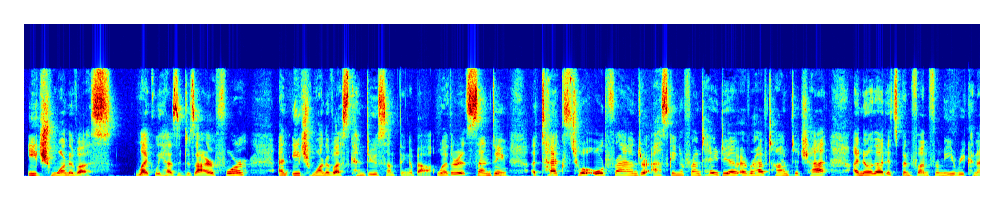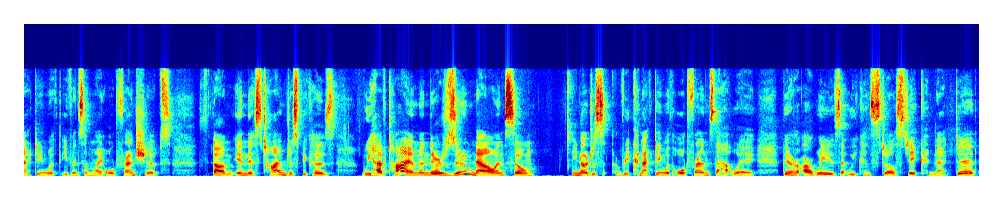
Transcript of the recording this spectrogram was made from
each one of us likely has a desire for, and each one of us can do something about. Whether it's sending a text to an old friend or asking a friend, hey, do you ever have time to chat? I know that it's been fun for me reconnecting with even some of my old friendships um, in this time just because we have time and there's Zoom now. And so, you know, just reconnecting with old friends that way. There are ways that we can still stay connected,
